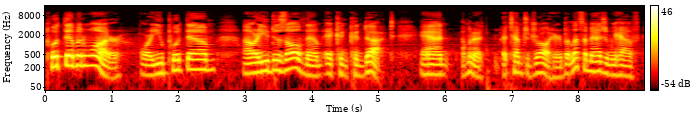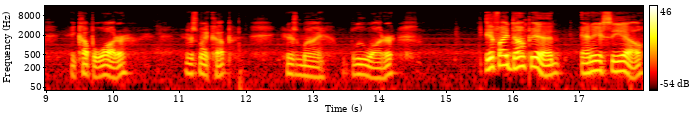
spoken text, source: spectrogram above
put them in water or you put them uh, or you dissolve them, it can conduct. And I'm going to attempt to draw here, but let's imagine we have a cup of water. Here's my cup. Here's my blue water. If I dump in NaCl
